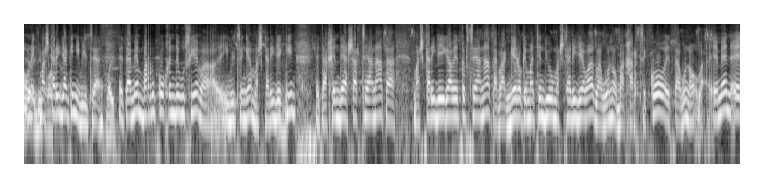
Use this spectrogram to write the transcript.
honek egotea. maskarillakin ibiltzea. Bai. Eta hemen barruko jende guzie, ba, ibiltzen geha maskarilekin, eta jendea sartzeana eta maskarillei gabe etortzeana, eta ba, gero ematen dio maskarilla bat, ba, bueno, ba, jartzeko, eta bueno, ba, hemen e,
